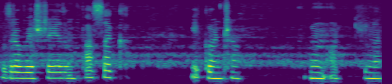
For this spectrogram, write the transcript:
to zrobię jeszcze jeden pasek i kończę ten odcinek.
